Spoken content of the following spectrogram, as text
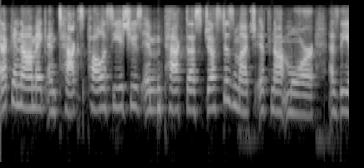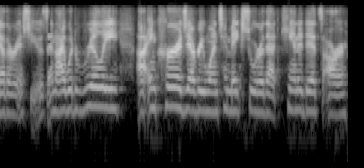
economic and tax policy issues impact us just as much, if not more, as the other issues. And I would really uh, encourage everyone to make sure that candidates are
